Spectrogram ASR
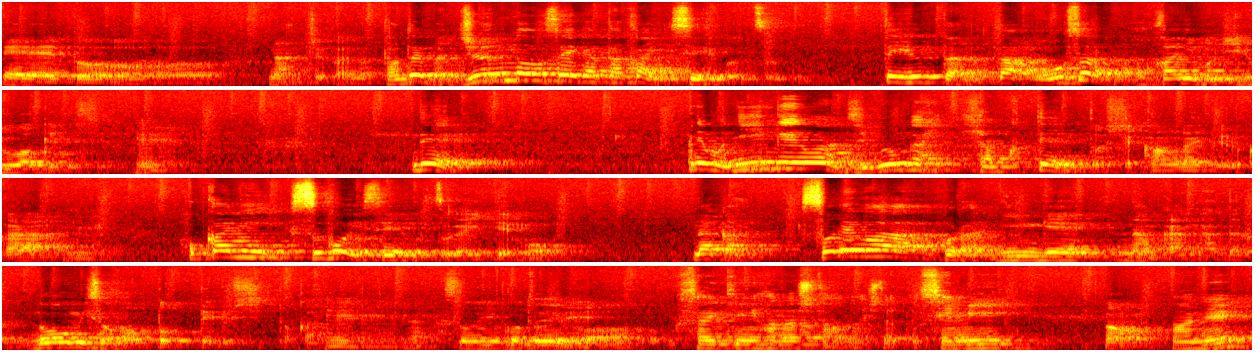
えー、となんていうかな例えば順応性が高い生物って言ったらおそらく他にもいるわけですよ。ででも人間は自分が100点として考えてるから、他にすごい生物がいてもなんかそれはほら人間なんかなんだろう脳みそが劣ってるしとか,、んなんかそういうことで。例えば最近話した話だとセミうん。はね、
